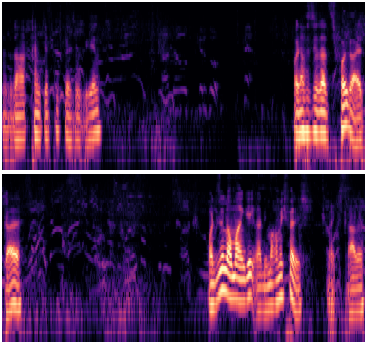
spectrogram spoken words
Also da kann ich jetzt nicht mehr so gehen. Und das ist ja voll geil, geil. Und die sind noch mal ein Gegner, die machen mich fertig merke gerade.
